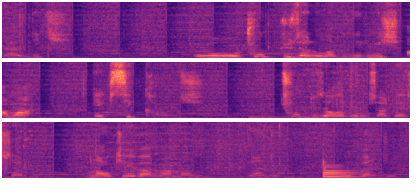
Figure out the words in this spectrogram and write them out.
Geldik. Oo çok güzel olabilirmiş ama eksik kalmış. Çok güzel olabilirmiş arkadaşlar. Buna okey vermem ben. Yani good bence.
